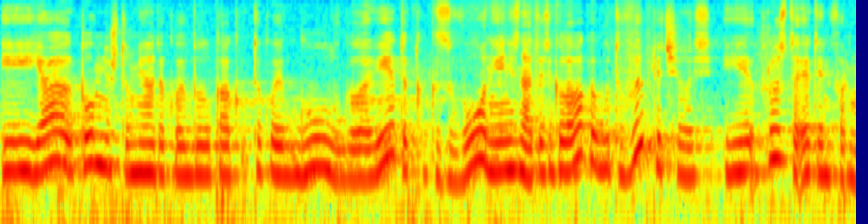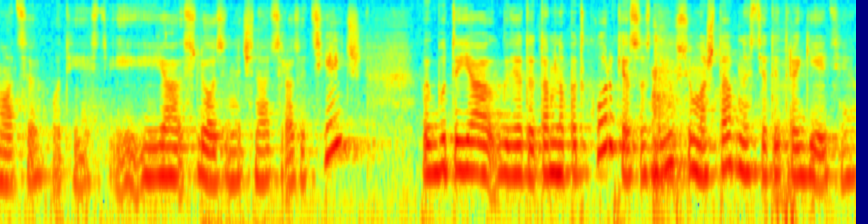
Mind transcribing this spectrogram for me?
И я помню, что у меня такой был как такой гул в голове, это как звон, я не знаю, то есть голова как будто выключилась, и просто эта информация вот есть. И, и я слезы начинают сразу течь, как будто я где-то там на подкорке осознаю всю масштабность этой трагедии.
